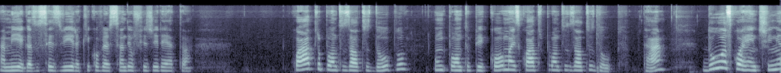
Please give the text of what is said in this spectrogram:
Amigas, vocês viram aqui conversando, eu fiz direto, ó quatro pontos altos duplo, um ponto picô, mais quatro pontos altos duplo, tá? Duas correntinhas,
